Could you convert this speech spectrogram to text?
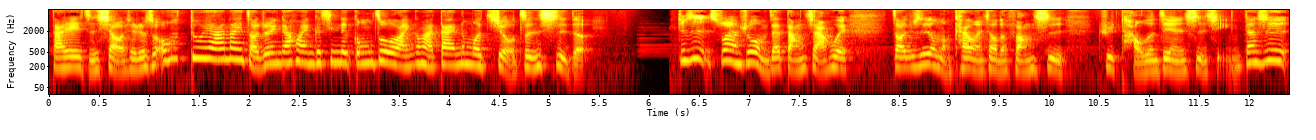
大家一直笑一下，就说，哦，对啊，那你早就应该换一个新的工作啦，你干嘛待那么久？真是的，就是虽然说我们在当下会，知道就是用那种开玩笑的方式去讨论这件事情，但是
